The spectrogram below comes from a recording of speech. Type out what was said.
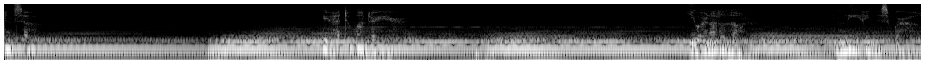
And so you had to wander here. You are not alone in leaving this world.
